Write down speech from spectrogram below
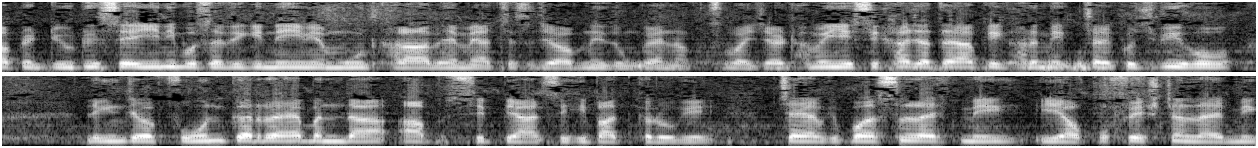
अपने ड्यूटी से ये नहीं बोल सकते कि नहीं, मेरा मूड खराब है, मैं अच्छे से जवाब नहीं दूँगा वाई जेड हमें ये सिखाया जाता है आपके घर में, चाहे कुछ भी हो, लेकिन जब फ़ोन कर रहा है बंदा, आप उससे प्यार से ही बात करोगे। चाहे आपके पर्सनल लाइफ में या प्रोफेशनल लाइफ में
